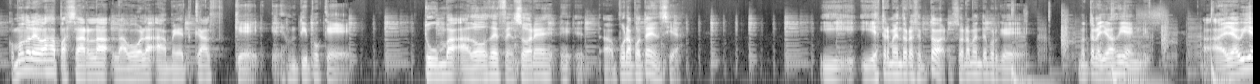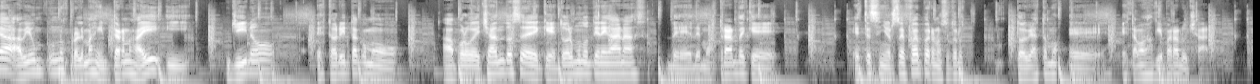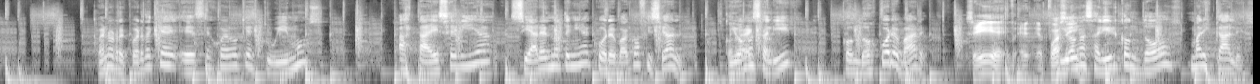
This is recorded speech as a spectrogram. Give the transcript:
¿Cómo no le vas a pasar la, la, bola a Metcalf, que es un tipo que tumba a dos defensores eh, eh, a pura potencia? Y, es tremendo receptor, solamente porque no te la llevas bien. Ahí había, había unos problemas internos ahí y Gino está ahorita como aprovechándose de que todo el mundo tiene ganas de demostrar de que este señor se fue, pero nosotros todavía estamos, eh, estamos aquí para luchar. Bueno, recuerda que ese juego que estuvimos, hasta ese día, Seattle no tenía coreback oficial. Iban a salir con dos corebacks. Sí, eh, eh, fue así. Iban a salir con dos mariscales.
